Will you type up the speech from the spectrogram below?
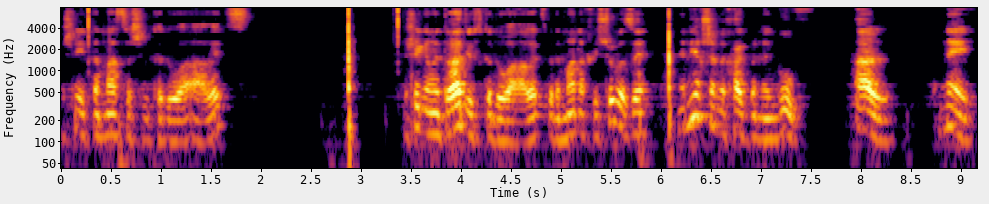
יש לי את המסה של כדור הארץ, יש לי גם את רדיוס כדור הארץ, ולמען החישוב הזה נניח שהמרחק בין הגוף על פני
